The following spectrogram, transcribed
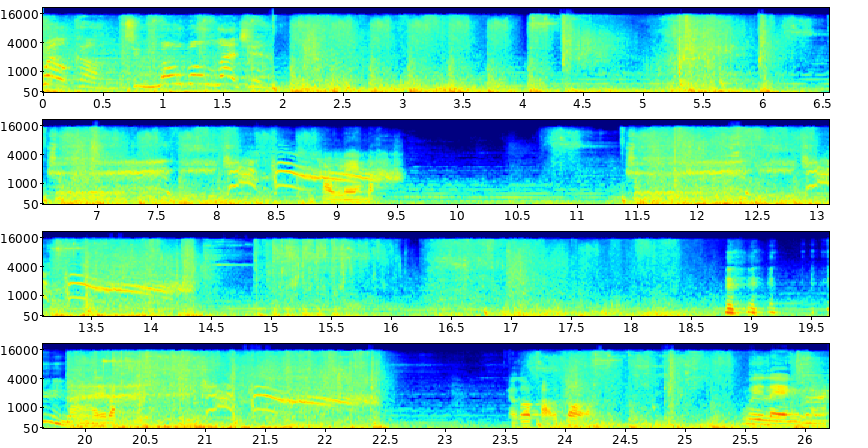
Welcome to Mobile Legends! มันเข่าแรงปะมาเลยปะแล้วก็เผาต่อเว้ยแรงอยู่นะ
